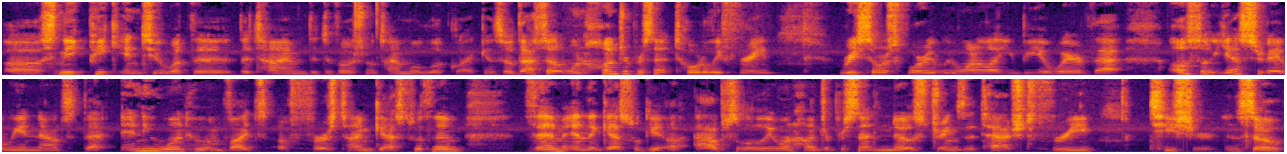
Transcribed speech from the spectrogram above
uh, sneak peek into what the, the time, the devotional time will look like. And so that's a 100% totally free resource for you. We want to let you be aware of that. Also, yesterday we announced that anyone who invites a first time guest with them, them and the guest will get an absolutely 100% no strings attached free t shirt. And so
